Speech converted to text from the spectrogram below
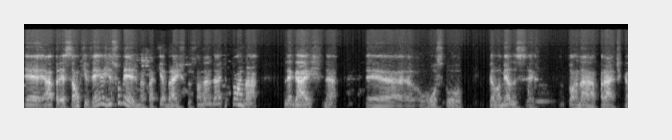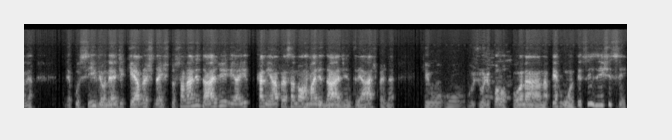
é, a pressão que vem é isso mesmo, é para quebrar a institucionalidade e tornar legais, né? É, ou, ou, pelo menos é, tornar a prática, né? É possível, né, de quebras da institucionalidade e aí caminhar para essa normalidade, entre aspas, né, que o, o, o Júlio colocou na, na pergunta. Isso existe sim.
